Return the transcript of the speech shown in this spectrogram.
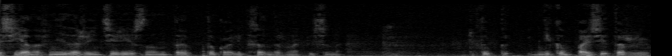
Касьянов мне даже интересно, он только Александр написано. Только не композитор же.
